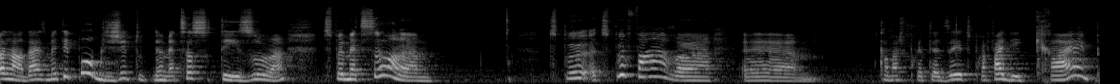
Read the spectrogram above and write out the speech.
hollandaise. Mais tu n'es pas obligé de mettre ça sur tes œufs. Hein? Tu peux mettre ça. Euh, tu, peux, tu peux faire. Euh, comment je pourrais te dire? Tu pourrais faire des crêpes.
